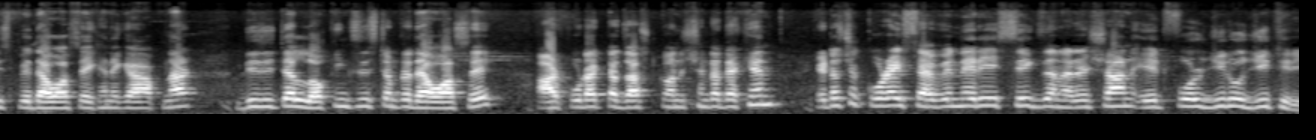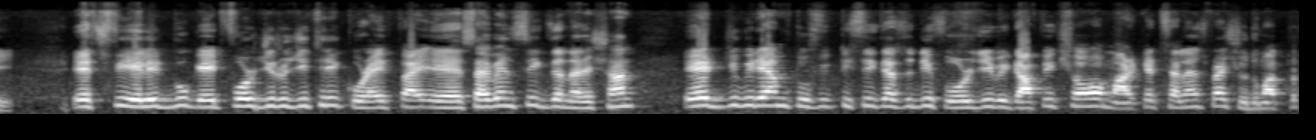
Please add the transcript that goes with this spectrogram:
ডিসপ্লে দেওয়া আছে। এখানে আপনার ডিজিটাল লকিং সিস্টেমটা দেওয়া আছে। আর প্রোডাক্টটা জাস্ট কন্ডিশনটা দেখেন, এটা হচ্ছে কোরাই সেভেনের এই six generation eight four zero G three HP elite book eight four zero G three core i seven six generation eight GB RAM two fifty six SD four GB graphic সহ মার্কেট চ্যালেঞ্জ প্রায় শুধুমাত্র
